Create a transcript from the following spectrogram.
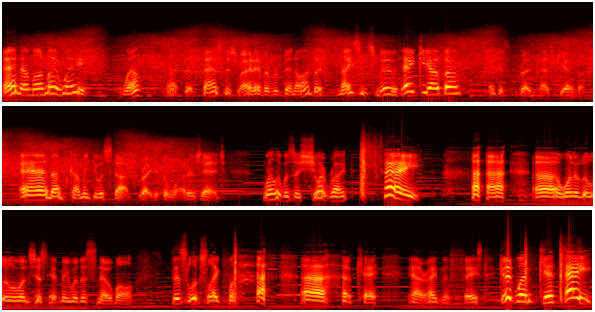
And I'm on my way. Well, not the fastest ride I've ever been on, but nice and smooth. Hey, Kyopo! I just rode past Kyopo. And I'm coming to a stop right at the water's edge. Well, it was a short ride. Hey! uh, one of the little ones just hit me with a snowball. This looks like fun. uh, okay. Yeah, right in the face. Good one, kid. Hey,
